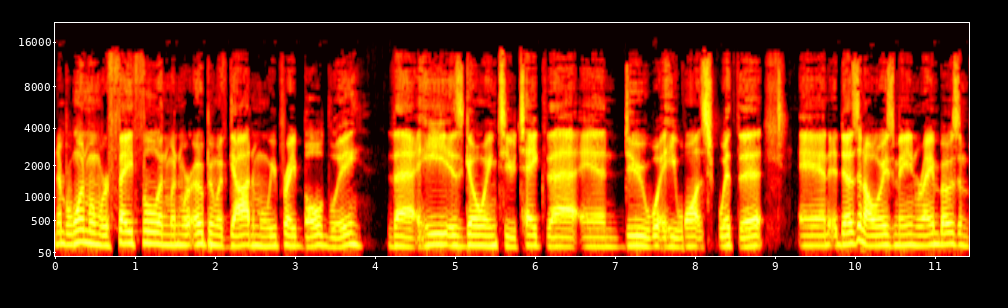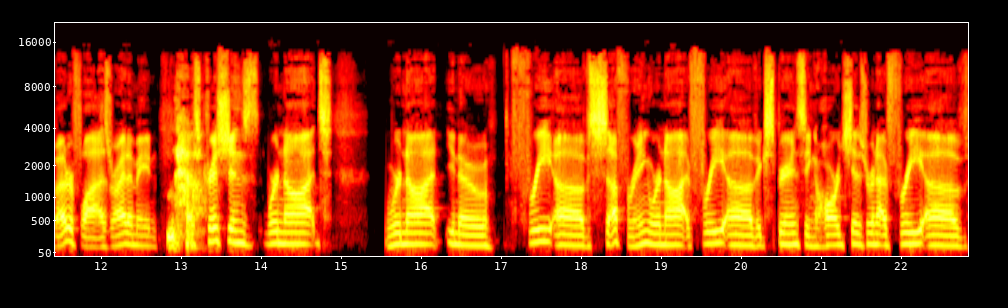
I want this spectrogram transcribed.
number one, when we're faithful and when we're open with God and when we pray boldly, that He is going to take that and do what He wants with it. And it doesn't always mean rainbows and butterflies, right? I mean, as Christians, we're not we're not, you know, free of suffering. We're not free of experiencing hardships. We're not free of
